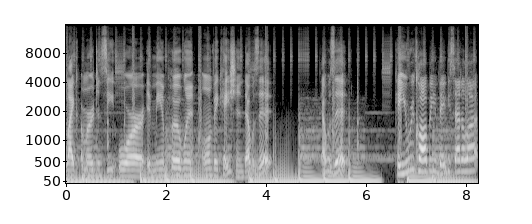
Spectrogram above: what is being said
like emergency or if me and Pud went on vacation. That was it. That was it. Can you recall being babysat a lot?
